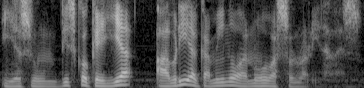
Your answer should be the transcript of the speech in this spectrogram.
y es un disco que ya abría camino a nuevas sonoridades.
